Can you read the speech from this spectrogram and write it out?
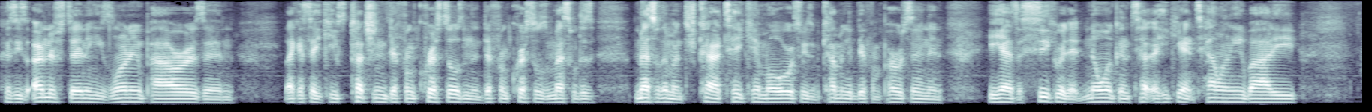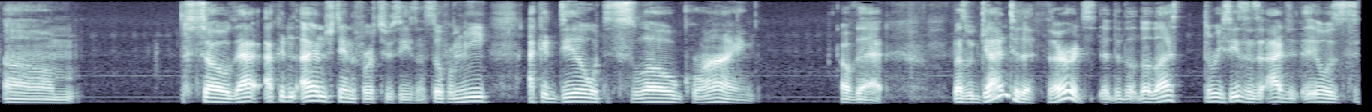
because he's understanding, he's learning powers, and like I say, he keeps touching different crystals, and the different crystals mess with his mess with him and kind of take him over, so he's becoming a different person, and he has a secret that no one can tell, that he can't tell anybody. Um, so that I can I understand the first two seasons. So for me, I could deal with the slow grind of that. But as we got into the third, the, the, the last three seasons, I it was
